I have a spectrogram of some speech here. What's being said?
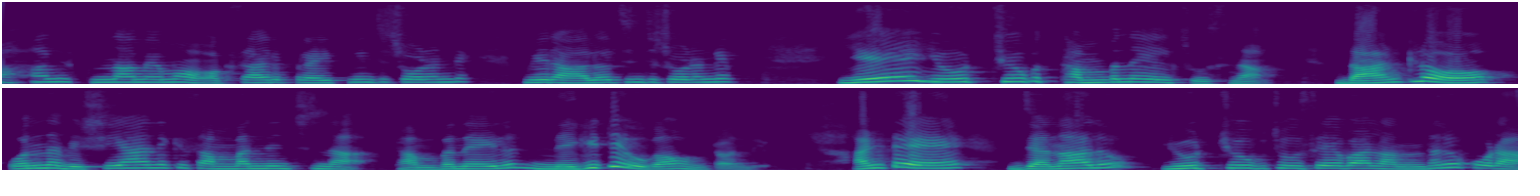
ఆహ్వానిస్తున్నామేమో. ఒకసారి ప్రయత్నించి చూడండి మీరు ఆలోచించి చూడండి. ఏ యూట్యూబ్ థంబనైల్ చూసినా దాంట్లో ఉన్న విషయానికి సంబంధించిన థంబనైల్ నెగిటివ్గా ఉంటుంది. అంటే జనాలు యూట్యూబ్ చూసే వాళ్ళందరూ కూడా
